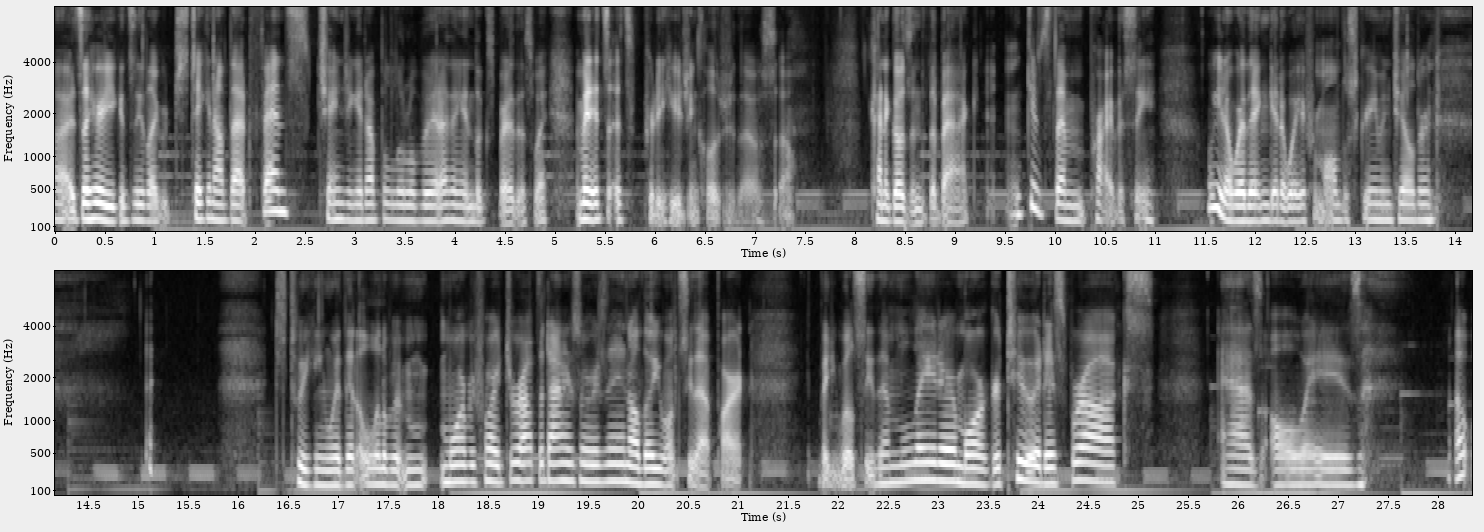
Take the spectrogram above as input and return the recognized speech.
All right, so here you can see like just taking out that fence, changing it up a little bit. I think it looks better this way. I mean, it's it's pretty huge enclosure though, so kind of goes into the back. Gives them privacy. You know, where they can get away from all the screaming children. Just tweaking with it a little bit more before I drop the dinosaurs in, although you won't see that part. But you will see them later. More gratuitous rocks, as always. Oh,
